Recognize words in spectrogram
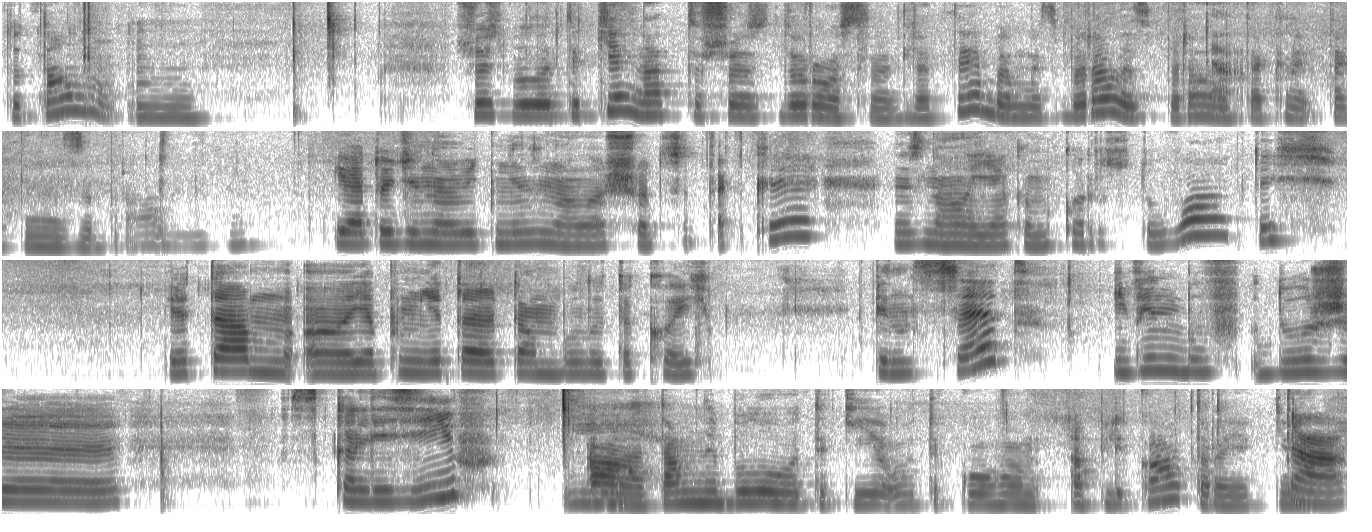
то там м, щось було таке, надто щось доросле для тебе. Ми збирали, збирали, так, не- так і не зібрали її. Я тоді навіть не знала, що це таке, не знала, як їм користуватись. І там, е, я пам'ятаю, там був такий пінцет, і він був дуже скользів. І... А, там не було такі, такого аплікатора, яким так.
